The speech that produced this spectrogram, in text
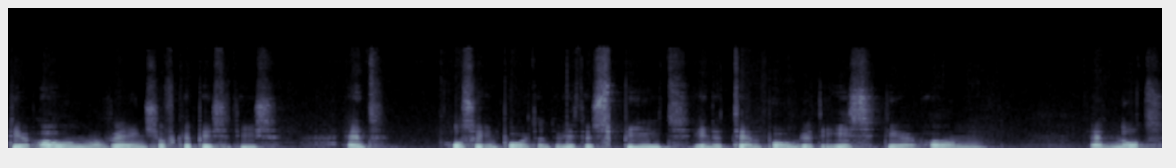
their own range of capacities, and also important with the speed in the tempo that is their own and not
